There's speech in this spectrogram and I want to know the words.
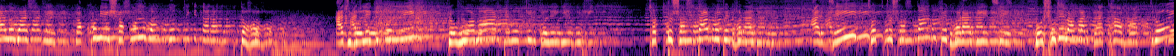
ভালোবাসবে তখন এই সকল বন্ধন থেকে তারা মুক্ত হবে। আজ বলে কি করলেন? প্রভু আমার দেবকীর কোলে গিয়ে বসে ছোট্ট সন্তান রূপে ধরা দিলেন। আর যেই ছোট্ট সন্তান রূপে ধরা দিয়েছে, বসুদেব আমার দেখা মাত্রই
